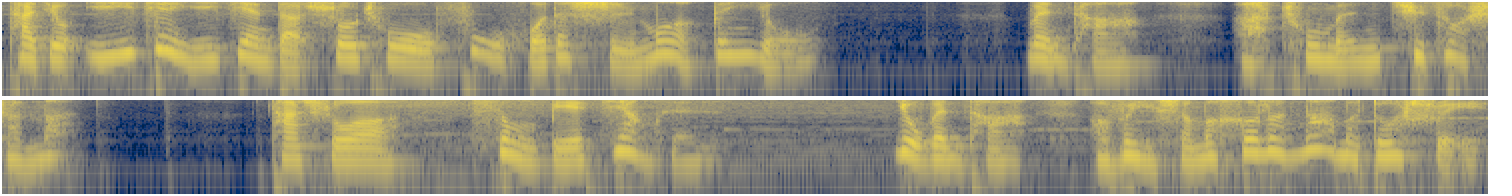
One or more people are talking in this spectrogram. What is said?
他就一件一件的说出复活的始末根由。问他啊，出门去做什么？他说送别匠人。又问他为什么喝了那么多水？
